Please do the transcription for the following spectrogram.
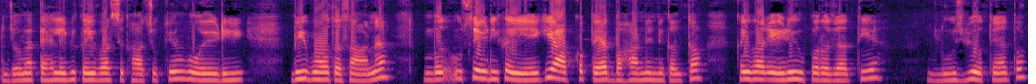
जो मैं पहले भी कई बार सिखा चुकी हूँ, वो एड़ी भी बहुत आसान है। उस एड़ी का ये है कि आपका पैर बाहर नहीं निकलता। कई बार एड़ी ऊपर हो जाती है, लूज भी होते हैं तो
